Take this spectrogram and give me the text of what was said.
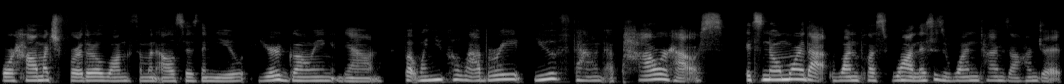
or how much further along someone else is than you, you're going down. But when you collaborate, you've found a powerhouse. It's no more that one plus one. This is one times a hundred.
